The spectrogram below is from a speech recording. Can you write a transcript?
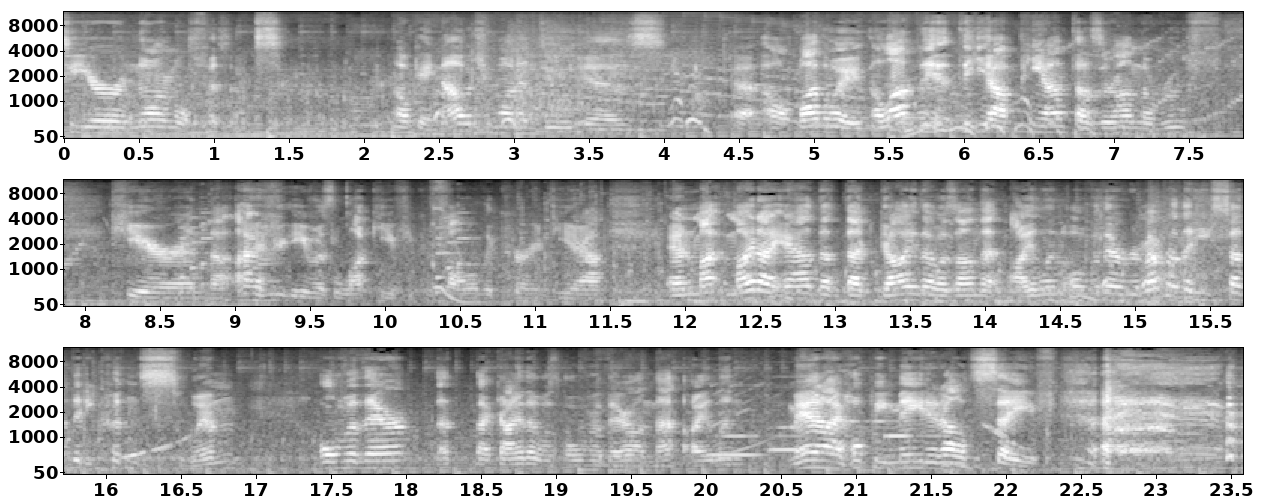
to your normal physics. Okay, now what you want to do is... Uh, oh, by the way, a lot of the, the uh, Piantas are on the roof here, and uh, I, he was lucky if you could follow the current, yeah. And might, might I add that that guy that was on that island over there, remember that he said that he couldn't swim over there? That, that guy that was over there on that island? Man, I hope he made it out safe.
